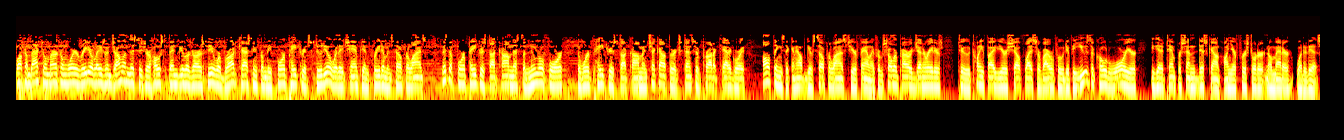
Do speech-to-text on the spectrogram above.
Welcome back to American Warrior Radio, ladies and gentlemen. This is your host, Ben Bueller Garcia. We're broadcasting from the Four Patriots studio where they champion freedom and self reliance. Visit fourpatriots.com. That's the numeral four, the word patriots.com, and check out their extensive product category. All things that can help give self reliance to your family, from solar powered generators to 25 year shelf life survival food. If you use the code WARRIOR, you get a 10% discount on your first order, no matter what it is.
